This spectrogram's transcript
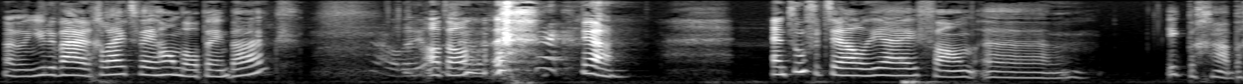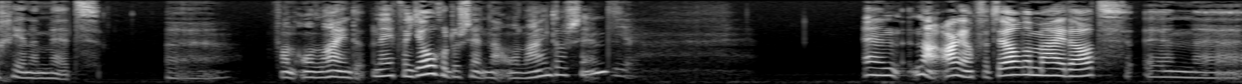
Nou, jullie waren gelijk twee handen op één buik. Ja, Althans. ja. En toen vertelde jij van, ik ga beginnen met van online, nee, van yogadocent naar online docent. Ja. En nou, Arjan vertelde mij dat. En uh,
